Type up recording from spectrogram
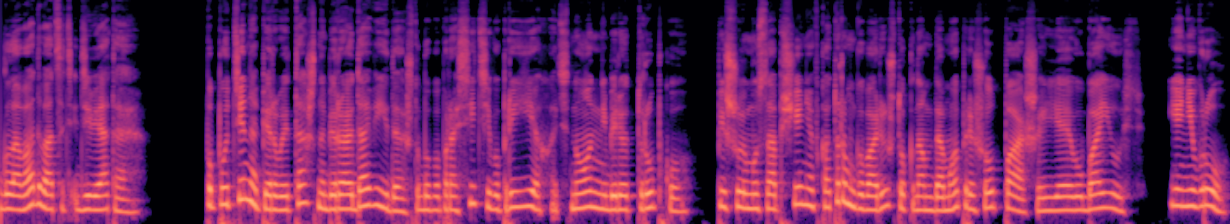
Глава 29. По пути на первый этаж набираю Давида, чтобы попросить его приехать, но он не берет трубку. Пишу ему сообщение, в котором говорю, что к нам домой пришел Паша, и я его боюсь. Я не вру.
